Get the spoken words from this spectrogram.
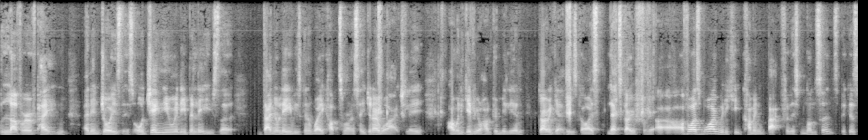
lover of pain and enjoys this or genuinely believes that Daniel Levy's going to wake up tomorrow and say, Do you know what? Actually, I'm going to give you 100 million. Go and get these guys. Let's go for it. Uh, otherwise, why would he keep coming back for this nonsense? Because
